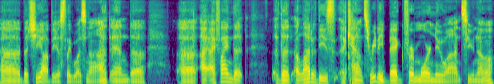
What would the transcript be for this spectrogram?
uh, but she obviously was not, and uh, uh, I, I, find that that a lot of these accounts really beg for more nuance. You know,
